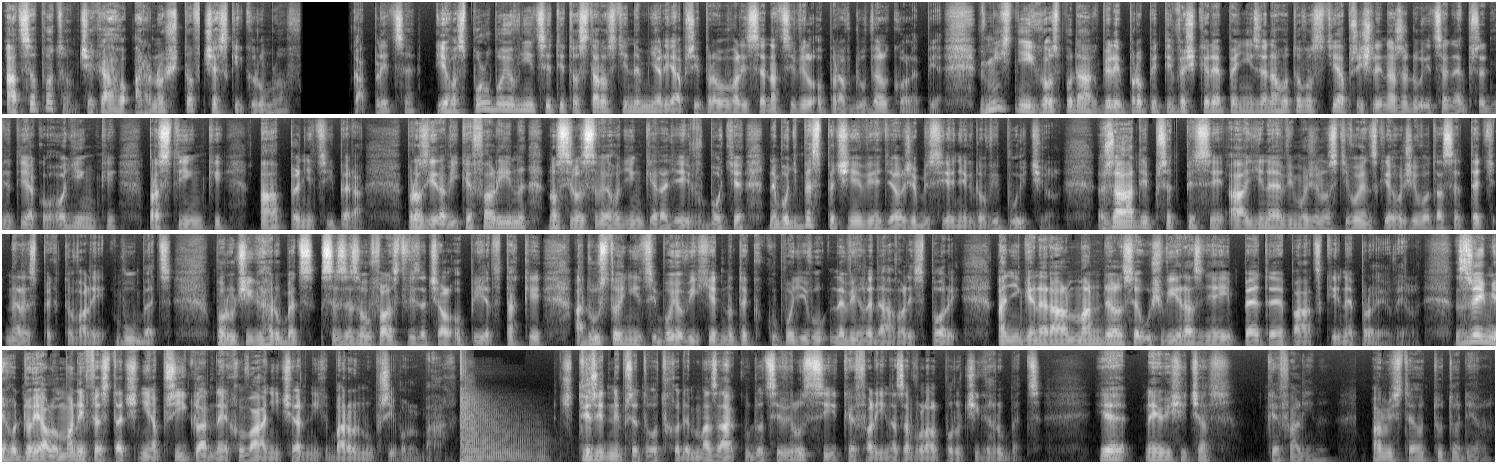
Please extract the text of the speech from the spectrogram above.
A co potom? Čeká ho Arnoštov, Český Krumlov, Kaplice? Jeho spolubojovníci tyto starosti neměli a připravovali se na civil opravdu velkolepě. V místních hospodách byly propity veškeré peníze na hotovosti a přišly na řadu i cené předměty jako hodinky, prstínky a plnicí pera. Prozíravý kefalín nosil své hodinky raději v botě, neboť bezpečně věděl, že by si je někdo vypůjčil. Řády, předpisy a jiné vymoženosti vojenského života se teď nerespektovaly vůbec. Poručík Hrubec se ze zoufalství začal opíjet taky a důstojníci bojových jednotek ku podivu nevyhledávali spory. Ani generál Mandel se už výrazněji PT Pácky neprojevil. Zřejmě ho dojalo manifestační a příkladné chování černých baronů při volbách. Čtyři dny před odchodem mazáků do civilu si Kefalína zavolal poručík Hrubec. Je nejvyšší čas, Kefalín, abyste odtud odjel.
